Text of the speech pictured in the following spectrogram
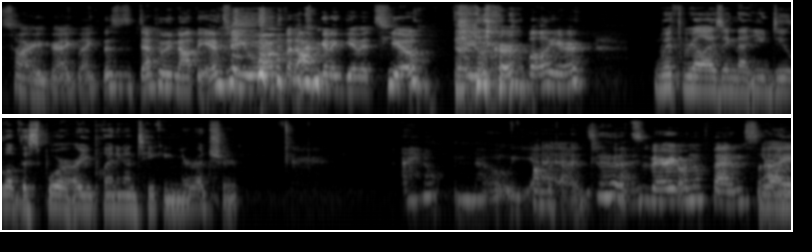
"Sorry, Greg. Like this is definitely not the answer you want, but I'm gonna give it to you. Throw you a curveball here." With realizing that you do love the sport, are you planning on taking your red shirt? I don't know yet. On the fence, It's very on the fence. You're I, on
